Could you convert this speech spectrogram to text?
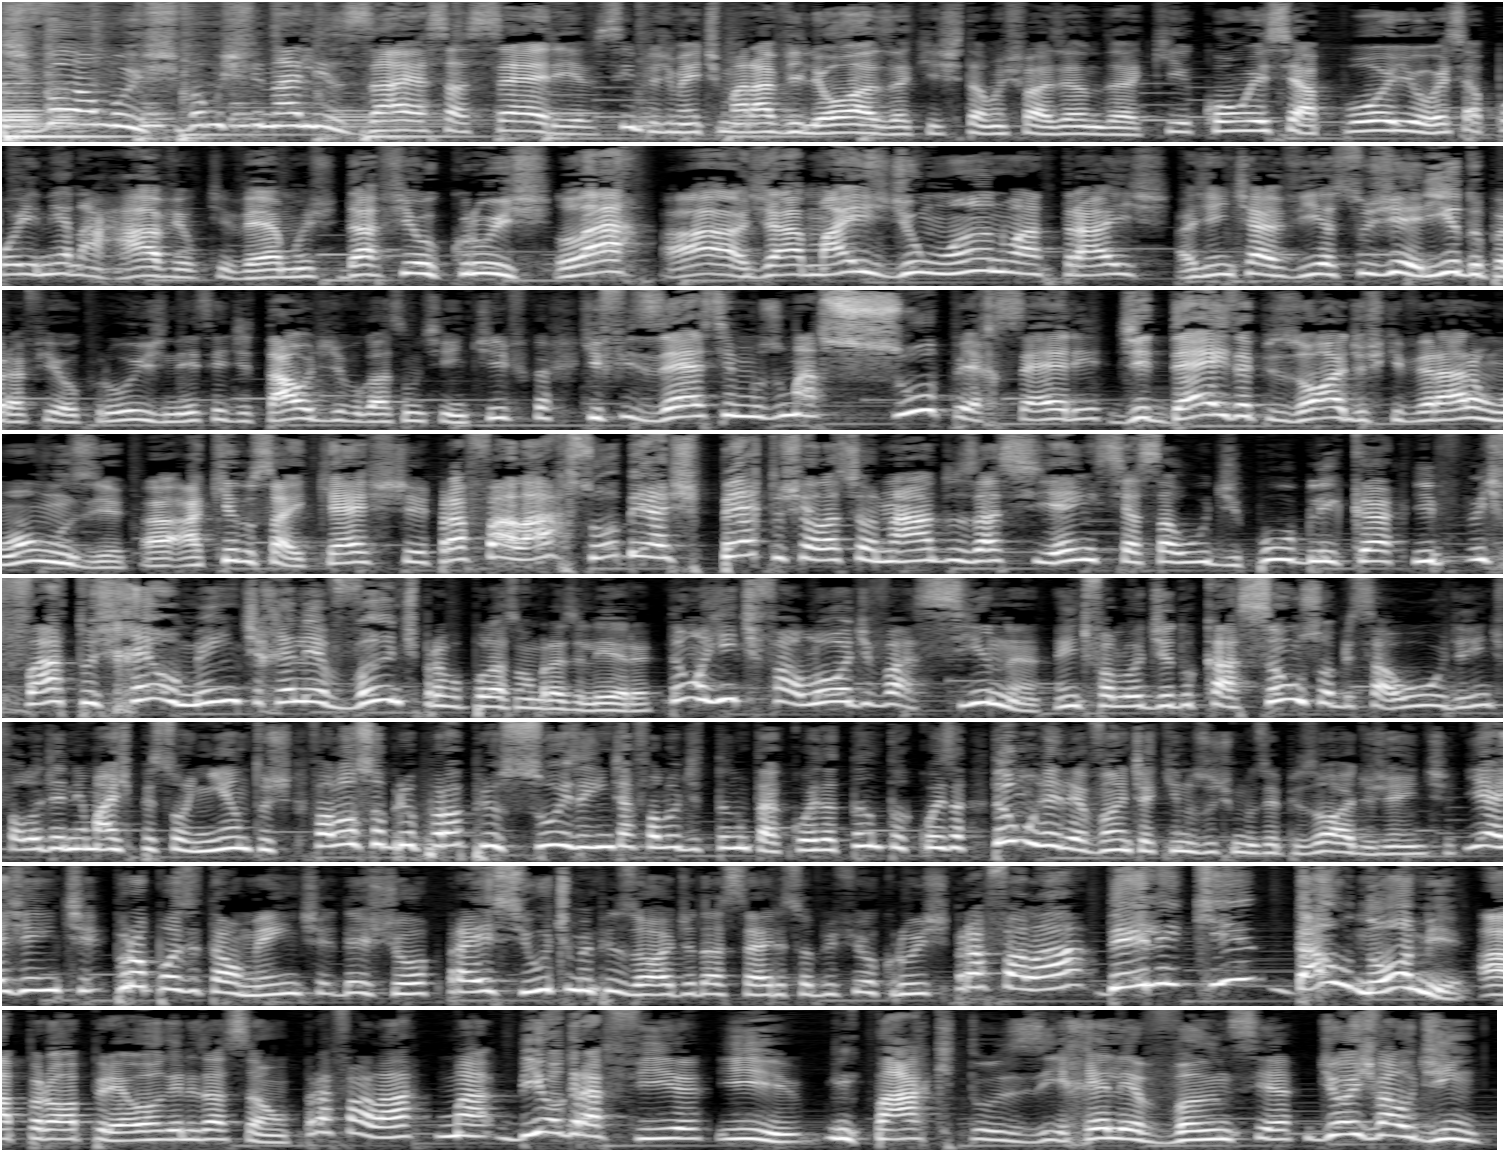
vamos, vamos finalizar essa série simplesmente maravilhosa que estamos fazendo aqui com esse apoio, esse apoio inenarrável que tivemos da Fiocruz. Lá, há já mais de um ano atrás, a gente havia sugerido para a Fiocruz, nesse edital de divulgação científica, que fizéssemos uma super série de 10 episódios que viraram 11 ah, aqui do SciCast para falar sobre aspectos relacionados à ciência, à saúde pública e, e fatos realmente relevantes para a população brasileira. Então a gente falou de vacina, a gente falou de educação sobre saúde, a gente falou de animais peçonhentos, falou sobre o próprio SUS, a gente já falou de tanta coisa, tanta coisa tão relevante aqui nos últimos episódios, gente. E a gente propositalmente deixou para esse último episódio da série sobre Fiocruz para falar dele que dá o nome à própria organização, para falar uma biografia e impactos e relevância de Oswaldinho,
